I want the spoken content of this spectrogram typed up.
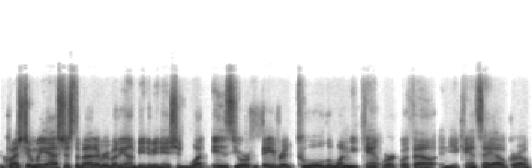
The question we ask just about everybody on B2B Nation What is your favorite tool, the one you can't work without? And you can't say Outgrow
